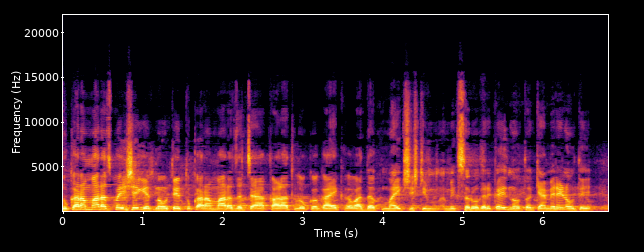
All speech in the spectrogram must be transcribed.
तुकाराम महाराज पैसे घेत नव्हते. तुकाराम महाराजाच्या काळात लोक गायक वादक माईक सिस्टीम मिक्सर वगैरे काहीच नव्हतं. कॅमेरे नव्हते.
